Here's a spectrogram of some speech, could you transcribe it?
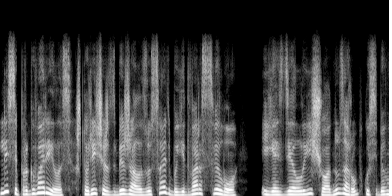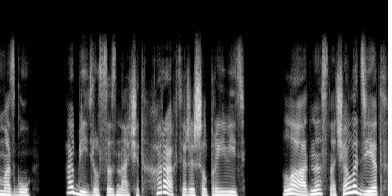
Лиси проговорилась, что Ричард сбежал из усадьбы, едва рассвело, и я сделала еще одну зарубку себе в мозгу. Обиделся, значит, характер решил проявить. Ладно, сначала дед,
